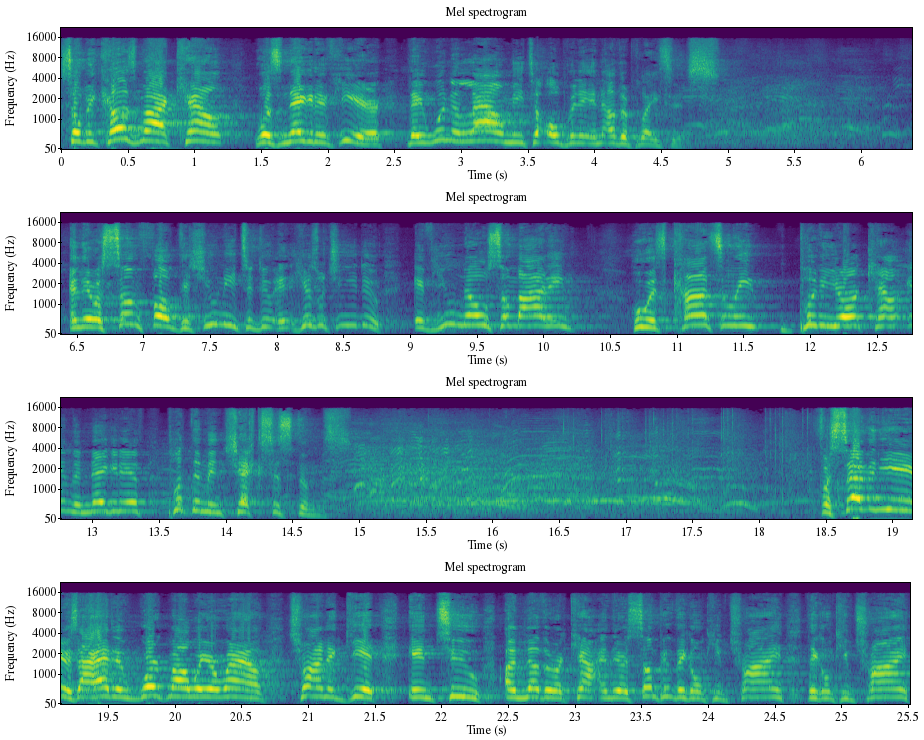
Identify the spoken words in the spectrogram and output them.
So because my account was negative here, they wouldn't allow me to open it in other places. And there are some folk that you need to do. And here's what you need to do. If you know somebody who is constantly putting your account in the negative, put them in ChexSystems. For seven years, I had to work my way around trying to get into another account. And there are some people, they're going to keep trying, they're going to keep trying,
